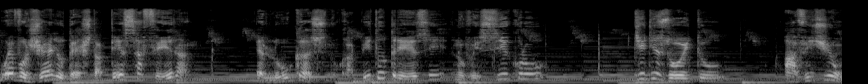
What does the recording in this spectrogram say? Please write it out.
O evangelho desta terça-feira é Lucas, no capítulo 13, no versículo de 18 a 21.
